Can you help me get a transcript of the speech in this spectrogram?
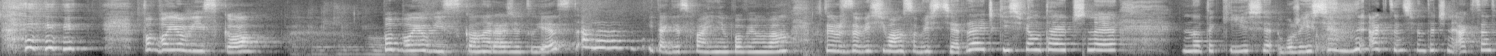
Pobojowisko. Pobojowisko na razie tu jest, ale tak jest fajnie, powiem Wam. Tutaj już zawiesiłam sobie ściereczki świąteczne na taki jesie... Boże, jesienny akcent, świąteczny akcent.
